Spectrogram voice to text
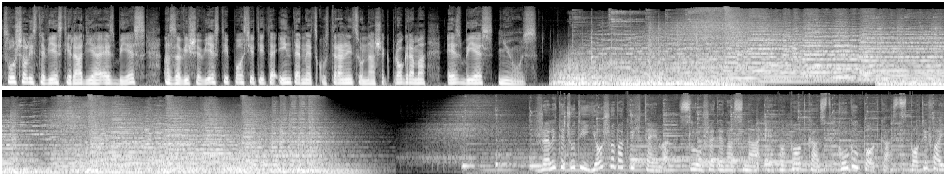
Slušali ste vijesti radija SBS, a za više vijesti posjetite internetsku stranicu našeg programa SBS News. Želite čuti još ovakvih tema? Slušajte nas na Apple Podcast, Google Podcast, Spotify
